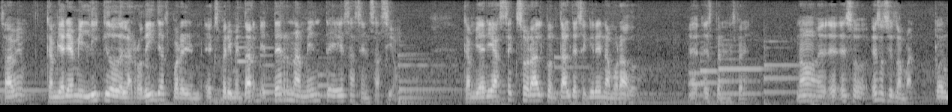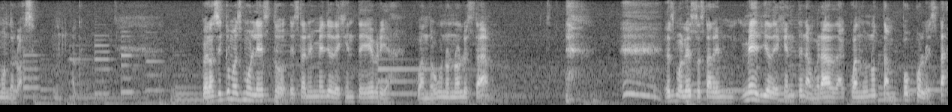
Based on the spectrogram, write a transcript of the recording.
¿Saben? Cambiaría mi líquido de las rodillas por experimentar eternamente esa sensación. Cambiaría sexo oral con tal de seguir enamorado. Eh, esperen, esperen. No, e, e, eso, eso sí es normal. Todo el mundo lo hace. Mm, Pero así como es molesto estar en medio de gente ebria cuando uno no lo está, es molesto estar en medio de gente enamorada cuando uno tampoco lo está.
